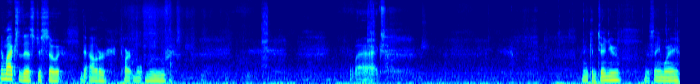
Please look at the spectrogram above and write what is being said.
And wax this just so it, the outer part won't move. Wax. And continue the same way.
